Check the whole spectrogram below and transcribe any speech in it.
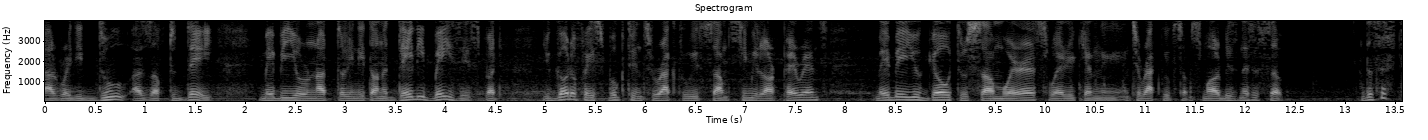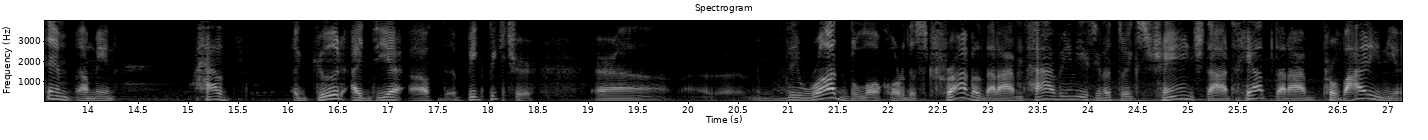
already do as of today. Maybe you're not doing it on a daily basis but you go to facebook to interact with some similar parents. Maybe you go to somewhere else where you can interact with some small businesses. So the system i mean have a good idea of the big picture. Uh, the roadblock or the struggle that I'm having is, you know, to exchange that help that I'm providing you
